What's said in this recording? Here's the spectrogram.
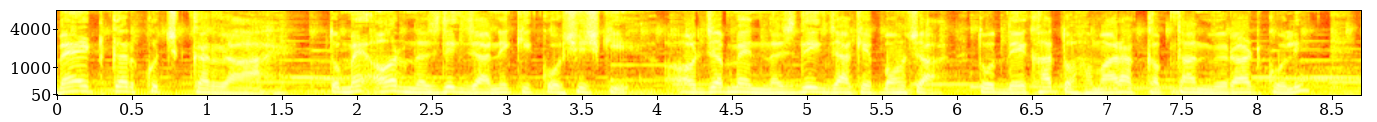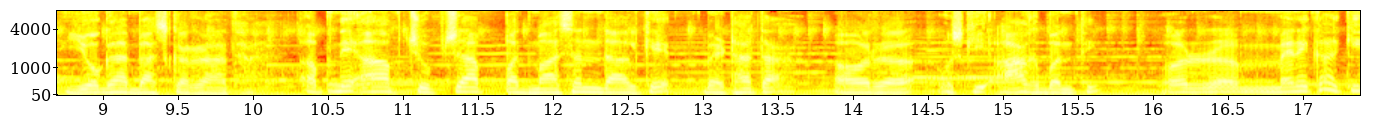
बैठकर कुछ कर रहा है। तो मैं और नज़दीक जाने की कोशिश की और जब मैं नज़दीक जाके पहुँचा तो देखा तो हमारा कप्तान विराट कोहली योगाभ्यास कर रहा था। अपने आप चुपचाप पद्मासन डाल के बैठा था और उसकी आँख बंद थी और मैंने कहा कि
